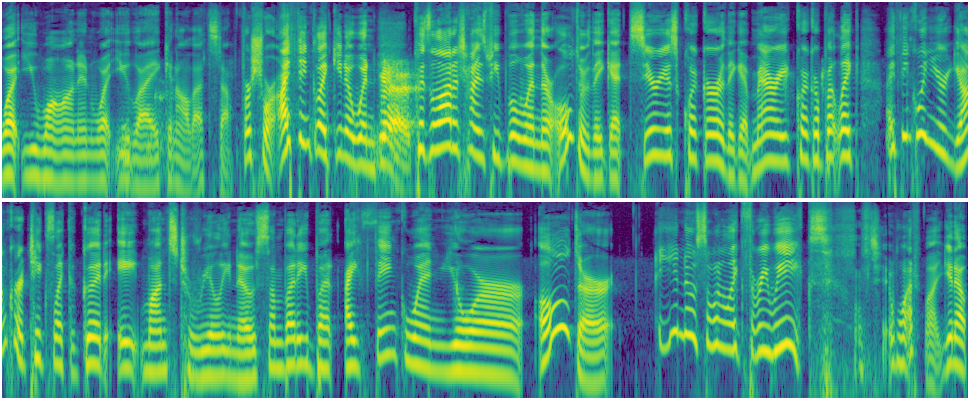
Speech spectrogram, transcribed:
what you want and what you like and all that stuff for sure. I think like you know when Yeah. because a lot of times people when they're older they get serious quicker or they get married quicker but like i think when you're younger it takes like a good eight months to really know somebody but i think when you're older you know someone in like three weeks one month you know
